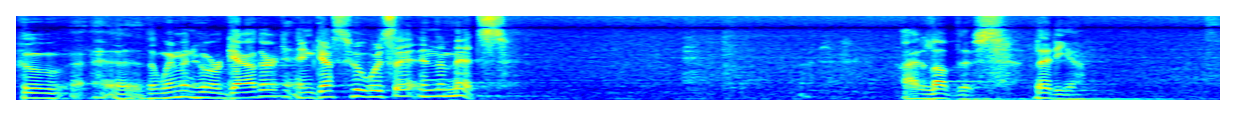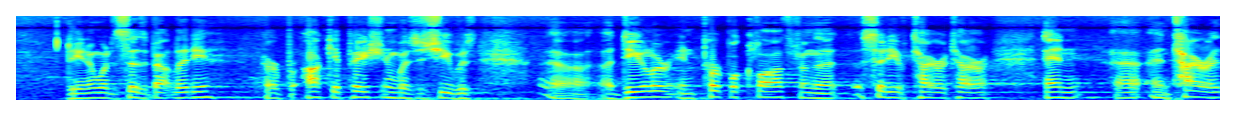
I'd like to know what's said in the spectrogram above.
who, uh, the women who were gathered, and guess who was in the midst? I love this, Lydia. Do you know what it says about Lydia? Her occupation was that she was uh, a dealer in purple cloth from the city of Thyatira, and uh, and Tyra,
